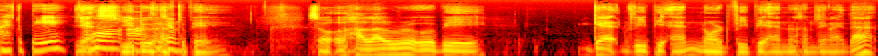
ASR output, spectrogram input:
I have to pay. Yes, somehow. you Ah, do have to pay. So a halal route would be get VPN, NordVPN or something like that.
